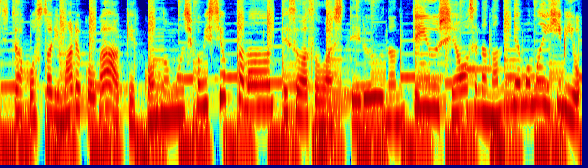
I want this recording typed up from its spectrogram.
実はこっそりマルコが結婚の申し込みしようかなってそわそわしてるなんていう幸せな何でもない日々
